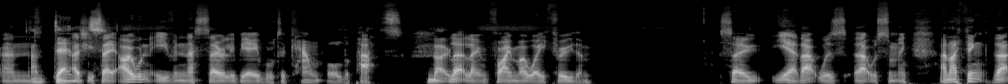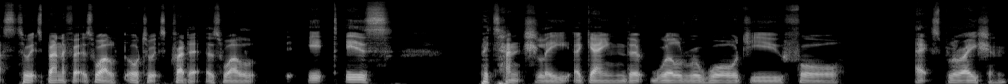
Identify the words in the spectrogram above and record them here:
And, And dense. as you say, I wouldn't even necessarily be able to count all the paths, No, let alone find my way through them. So yeah, that was that was something, and I think that's to its benefit as well, or to its credit as well. It is potentially a game that will reward you for exploration.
